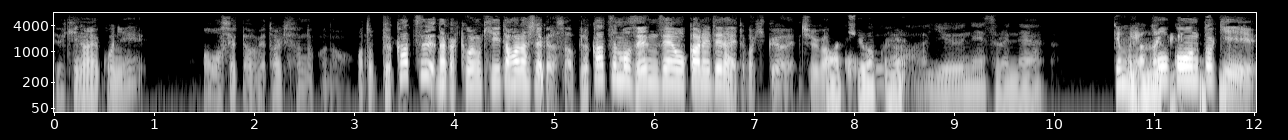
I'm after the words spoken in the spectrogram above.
できない子に合わせてあげたりするのかな。あと部活、なんかこれも聞いた話だけどさ、部活も全然お金出ないとか聞くよね、中学あ校。中学ね。ああ、言うね、それね。でもやんないと高校の時、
